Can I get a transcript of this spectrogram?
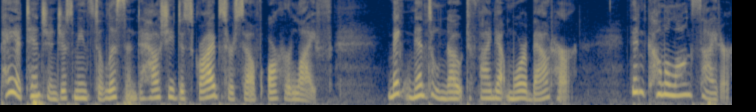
Pay attention just means to listen to how she describes herself or her life. Make mental note to find out more about her. Then come alongside her.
